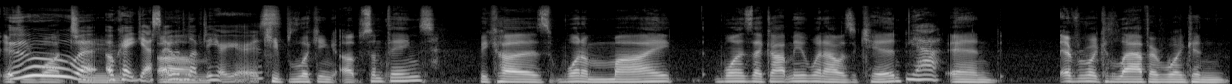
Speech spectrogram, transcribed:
if ooh, you want to. okay, yes, I would love um, to hear yours. Keep looking up some things because one of my ones that got me when I was a kid, yeah. and everyone can laugh, everyone can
